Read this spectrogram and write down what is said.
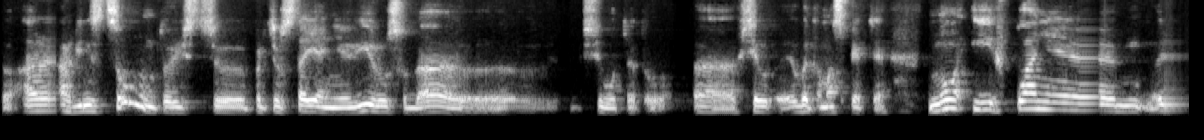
а, организационном, то есть э, противостояния вирусу, да, э, всего вот этого, э, все, в этом аспекте, но и в плане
